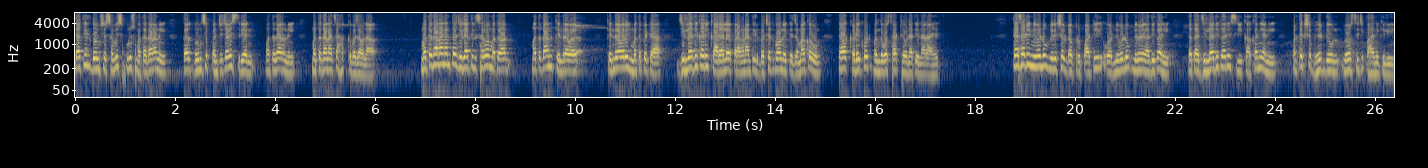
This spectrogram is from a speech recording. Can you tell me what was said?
त्यातील दोनशे सव्वीस पुरुष मतदारांनी तर दोनशे पंचेचाळीस स्त्रिया मतदारांनी मतदानाचा हक्क बजावला. मतदानानंतर जिल्ह्यातील सर्व मतदान मतदान केंद्रावर केंद्रावरील मतपेट्या जिल्हाधिकारी कार्यालय प्रांगणातील बचत भवन येथे जमा करून त्या कडेकोट बंदोबस्तात ठेवण्यात येणार आहेत. त्यासाठी निवडणूक निरीक्षक डॉक्टर पाटील व निवडणूक निर्णय अधिकारी तथा जिल्हाधिकारी श्री काकानी यांनी प्रत्यक्ष भेट देऊन व्यवस्थेची पाहणी केली.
